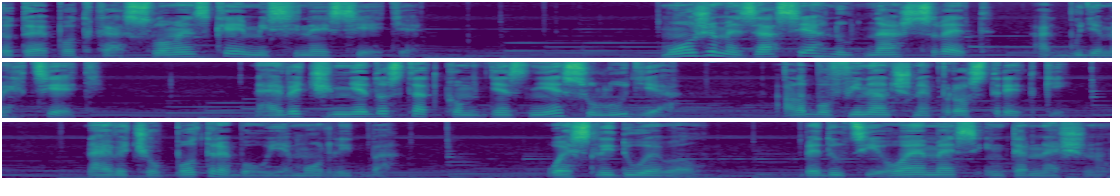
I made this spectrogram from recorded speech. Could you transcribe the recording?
Toto je podcast slovenskej misijnej siete. Môžeme zasiahnuť náš svet, ak budeme chcieť. Najväčším nedostatkom dnes nie sú ľudia alebo finančné prostriedky. Najväčšou potrebou je modlitba. Wesley Duewell, vedúci OMS International.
